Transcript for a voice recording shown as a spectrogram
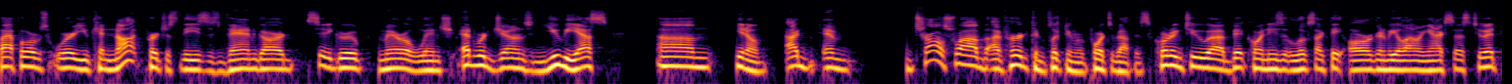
Platforms where you cannot purchase these is Vanguard, Citigroup, Merrill Lynch, Edward Jones, and UBS. Um, you know, I am Charles Schwab, I've heard conflicting reports about this. According to uh, Bitcoin News, it looks like they are going to be allowing access to it.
